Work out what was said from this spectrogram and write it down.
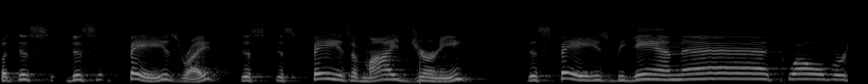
But this, this phase, right? This, this phase of my journey this phase began eh, 12 or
